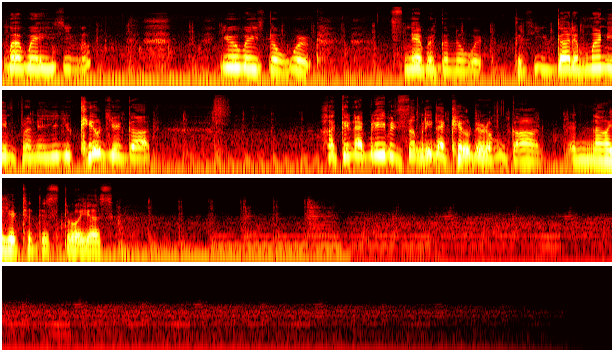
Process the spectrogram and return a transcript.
my ways. You know, your ways don't work. Never gonna work because you got a money in front of you. You killed your God. How can I believe in somebody that killed their own God? and now you're to destroy us.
